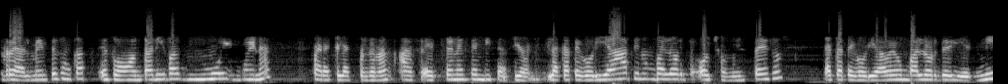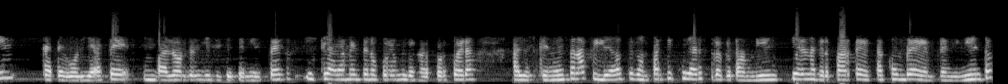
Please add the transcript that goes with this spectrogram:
Realmente son tarifas muy buenas para que las personas acepten esta invitación. La categoría A tiene un valor de 8 mil pesos, la categoría B un valor de 10 mil, categoría C un valor de 17 mil pesos y claramente no podemos dejar por fuera a los que no están afiliados, que son particulares, pero que también quieren hacer parte de esta cumbre de emprendimiento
